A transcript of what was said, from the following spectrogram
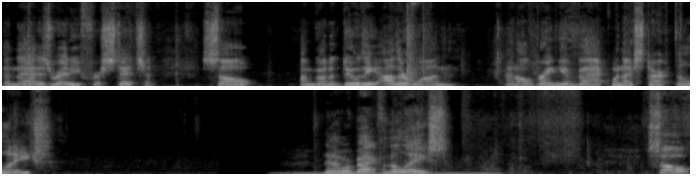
And that is ready for stitching. So I'm going to do the other one and I'll bring you back when I start the lace. Now we're back for the lace. So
